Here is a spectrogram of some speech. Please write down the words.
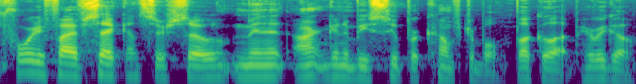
45 seconds or so, minute, aren't going to be super comfortable. Buckle up. Here we go.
